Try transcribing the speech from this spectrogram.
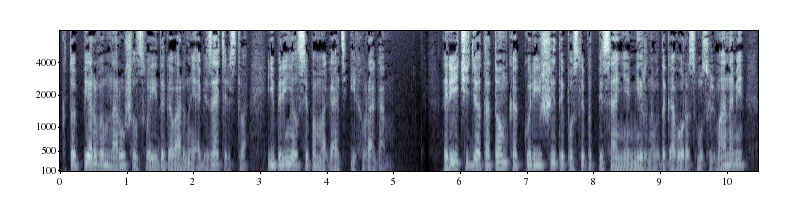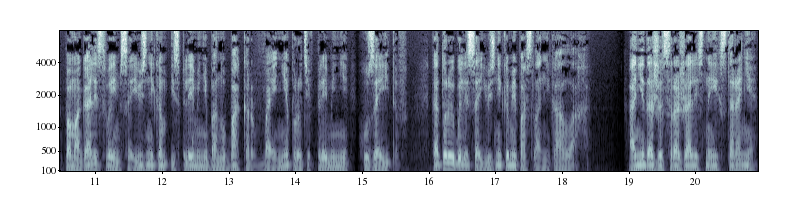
кто первым нарушил свои договорные обязательства и принялся помогать их врагам? Речь идет о том, как курейшиты после подписания мирного договора с мусульманами помогали своим союзникам из племени Бану Бакр в войне против племени хузаитов, которые были союзниками посланника Аллаха. Они даже сражались на их стороне,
